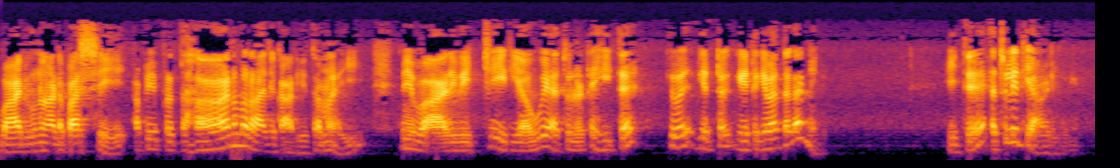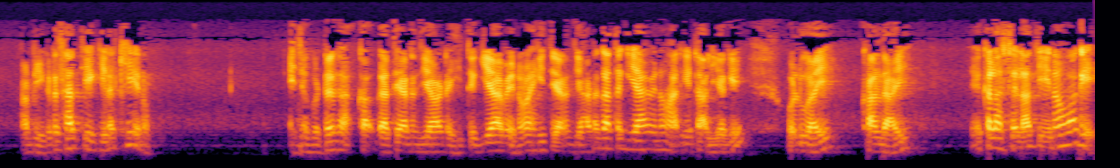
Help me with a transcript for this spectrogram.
වාඩි වුණාට පස්සේ අපේ ප්‍රධානම රාජකාරිය තමයි මේ වාඩි වෙච්ච ඉරියව්වේ ඇතුළට හිත ගෙට ගෙට ගෙවද්ද ගන්න එක. හිත ඇතුළේ තියාගන්න. අපි ඒකට සත්‍ය කියලා කියනවා. එතකොට ගත යන දිහාට හිත ගියා වෙනවා හිත යන දිහාට ගත ගියා වෙනවා හරියට අලියගේ ඔළුවයි කඳයි එකලස් වෙලා තියෙනවා වගේ.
